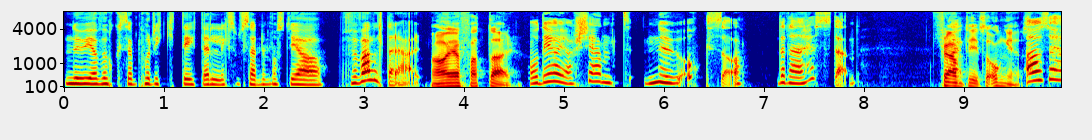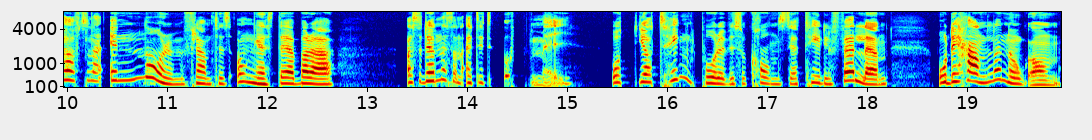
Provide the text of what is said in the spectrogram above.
Nu är jag vuxen på riktigt, eller liksom så här, nu måste jag förvalta det här. Ja, jag fattar. Och det har jag känt nu också, den här hösten. Framtidsångest. Ja, så jag har haft sån här enorm framtidsångest där jag bara, alltså det har nästan ätit upp mig. Och jag har tänkt på det vid så konstiga tillfällen. Och det handlar nog om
